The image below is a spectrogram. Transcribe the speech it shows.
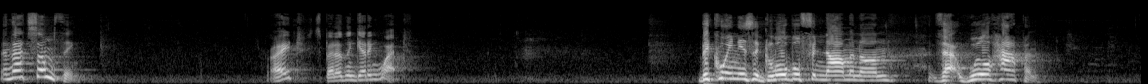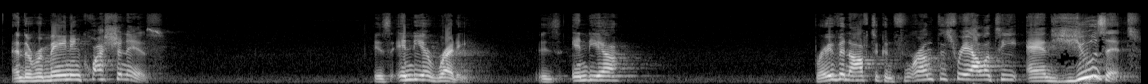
And that's something right? It's better than getting wet. Bitcoin is a global phenomenon that will happen. And the remaining question is Is India ready? Is India brave enough to confront this reality and use it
